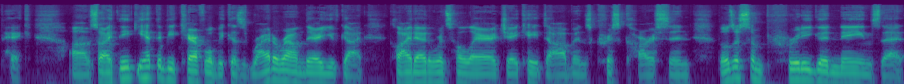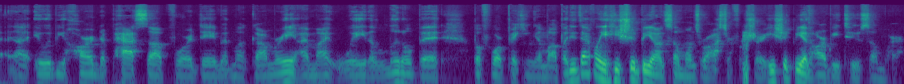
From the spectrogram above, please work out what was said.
pick. Um, so I think you have to be careful because right around there, you've got Clyde Edwards Helaire, J.K. Dobbins, Chris Carson. Those are some pretty good names that uh, it would be hard to pass up for David Montgomery. I might wait a little bit before picking him up, but he definitely he should be on someone's roster for sure. He should be an RB two somewhere.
